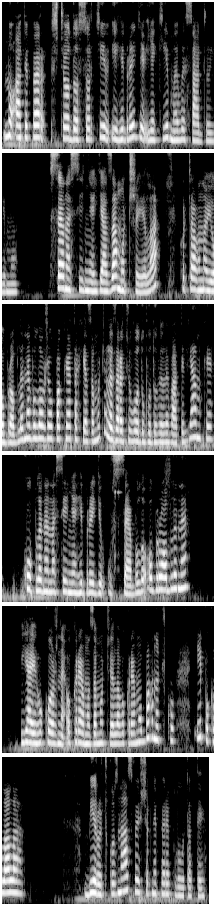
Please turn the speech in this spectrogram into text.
Ну, а тепер щодо сортів і гібридів, які ми висаджуємо. Все насіння я замочила, хоча воно і оброблене було вже в пакетах. Я замочила, зараз цю воду буду виливати в ямки. Куплене насіння гібридів усе було оброблене. Я його кожне окремо замочила в окрему баночку і поклала бірочку з назвою, щоб не переплутати.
